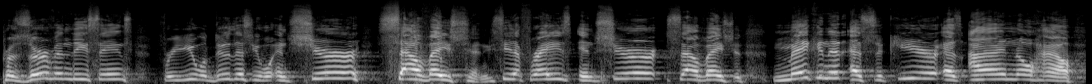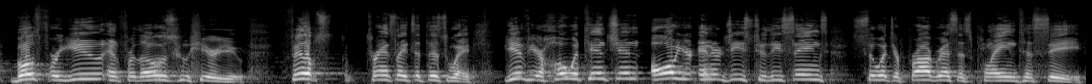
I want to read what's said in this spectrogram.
preserving these things, for you will do this. You will ensure salvation. You see that phrase? Ensure salvation. Making it as secure as I know how, both for you and for those who hear you. Phillips translates it this way Give your whole attention, all your energies to these things, so that your progress is plain to see.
